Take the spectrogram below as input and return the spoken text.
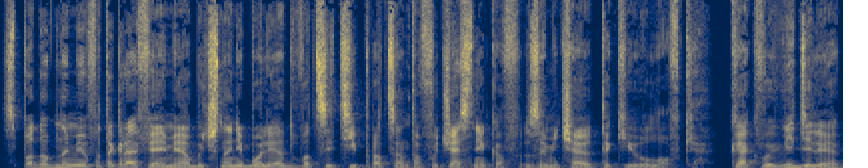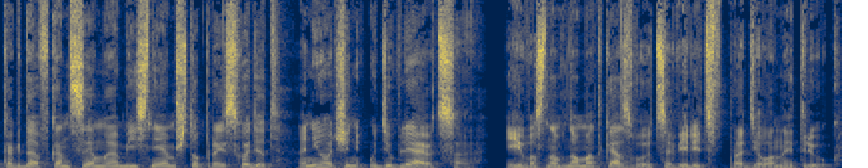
С подобными фотографиями обычно не более 20% участников замечают такие уловки. Как вы видели, когда в конце мы объясняем, что происходит, они очень удивляются и в основном отказываются верить в проделанный трюк.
